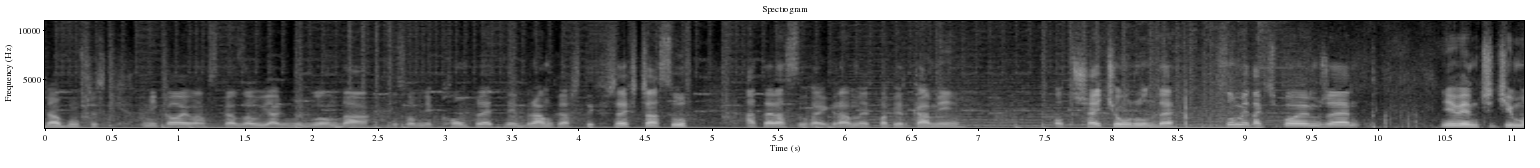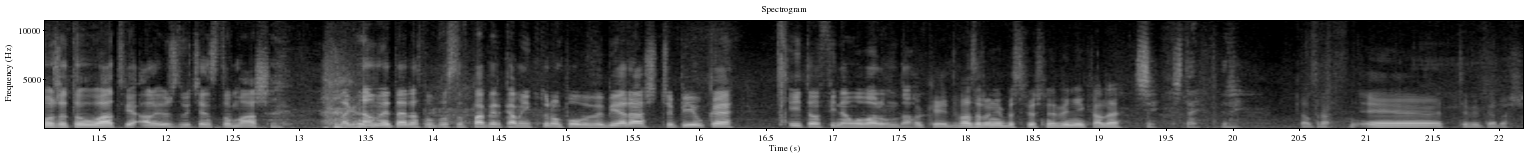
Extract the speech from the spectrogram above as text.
Dałbym wszystkich. Mikołaj Wam wskazał, jak wygląda dosłownie kompletny bramkarz tych wszechczasów. A teraz słuchaj, gramy w papier kamień o trzecią rundę. W sumie tak Ci powiem, że nie wiem, czy Ci może to ułatwię, ale już zwycięstwo masz. Zagramy teraz po prostu w papier kamień, którą połowę wybierasz, czy piłkę i to finałowa runda. Okej, 2-0 niebezpieczny wynik, ale Trzy, cztery. dobra. E, ty wybierasz.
